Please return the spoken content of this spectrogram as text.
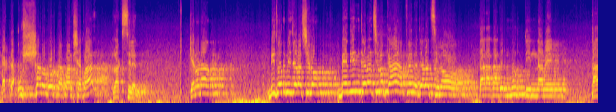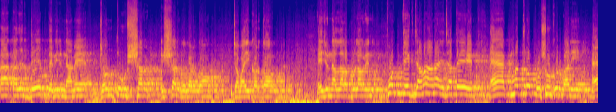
একটা উৎসারগর ব্যাপার স্যাপার রাখছিলেন। কেননা বিধর্মী যারা ছিল, বেদিন যারা ছিল, কাফের যারা ছিল, তারা তাদের মূর্তির নামে তারা তাদের দেব দেবীর নামে জন্তু উৎসর্গ উৎসর্গ করত জবাই করত। এই জন্য আল্লাহ রব্বুল আলমিন প্রত্যেক জামানায় যাতে একমাত্র পশু কোরবানি,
